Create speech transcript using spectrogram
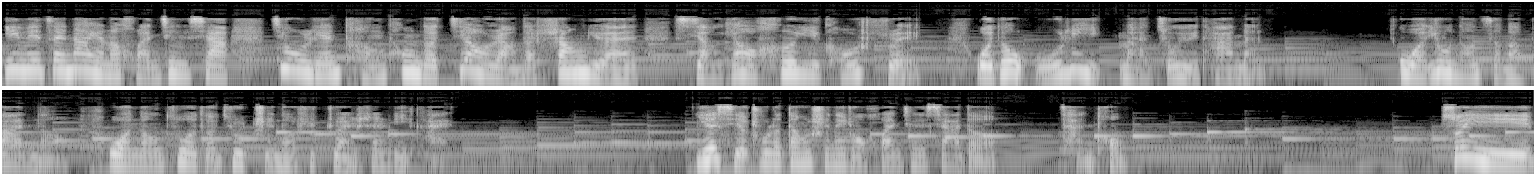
因为在那样的环境下，就连疼痛的叫嚷的伤员想要喝一口水，我都无力满足于他们。我又能怎么办呢？我能做的就只能是转身离开。也写出了当时那种环境下的惨痛。所以，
